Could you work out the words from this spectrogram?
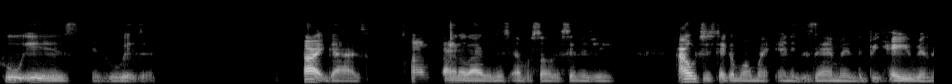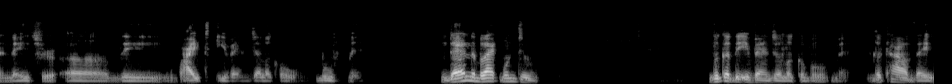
who is, and who isn't. All right, guys, I'm finalizing this episode of Synergy. I would just take a moment and examine the behavior and the nature of the white evangelical movement. And the black one too. Look at the evangelical movement. Look how they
